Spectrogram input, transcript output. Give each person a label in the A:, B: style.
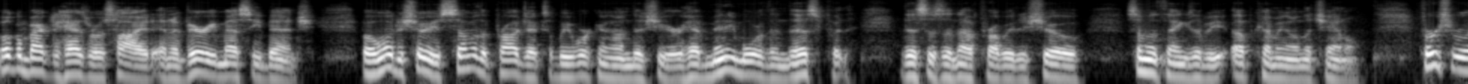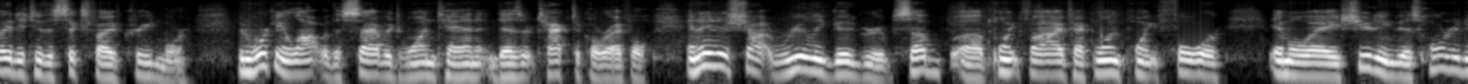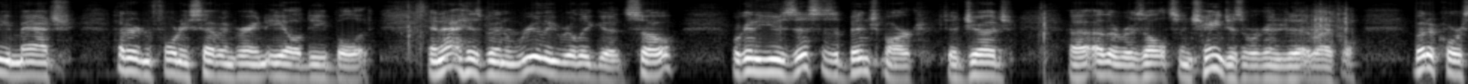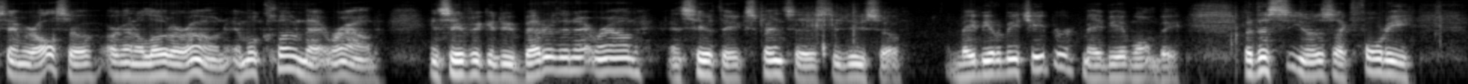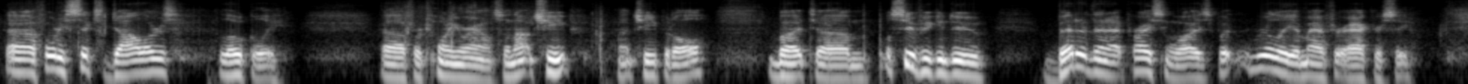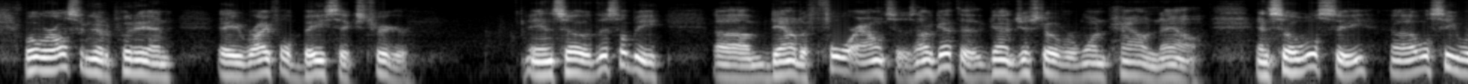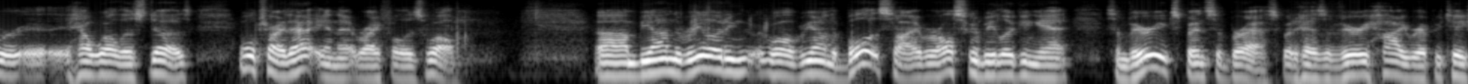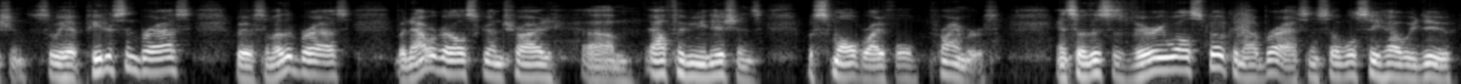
A: Welcome back to Hazzbro's Hide and a very messy bench. But I wanted to show you some of the projects I'll be working on this year. I have many more than this, but this is enough probably to show some of the things that will be upcoming on the channel. First related to the 6.5 Creedmoor. Been working a lot with the Savage 110 Desert Tactical Rifle, and it has shot really good groups, sub uh, 0.5, in fact 1.4 MOA, shooting this Hornady Match 147 grain ELD bullet. And that has been really, really good. So we're going to use this as a benchmark to judge uh, other results and changes that we're going to do that rifle. But of course, then we also are going to load our own and we'll clone that round and see if we can do better than that round and see what the expense is to do so. Maybe it'll be cheaper, maybe it won't be. But this, you know, this is like 40, uh, $46 locally uh, for 20 rounds. So not cheap, not cheap at all. But um, we'll see if we can do better than that pricing wise, but really I'm after accuracy. Well, we're also going to put in a Rifle Basix trigger. And so this will be um, down to four ounces. Now I've got the gun just over one pound now. And so we'll see, uh, we'll see where uh, how well this does. And we'll try that in that rifle as well. Um, beyond the reloading, well, beyond the bullet side, we're also going to be looking at some very expensive brass, but it has a very high reputation. So we have Peterson brass, we have some other brass, but now we're also going to try um, Alpha Munitions with small rifle primers. And so this is very well spoken of brass, and so we'll see how we do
